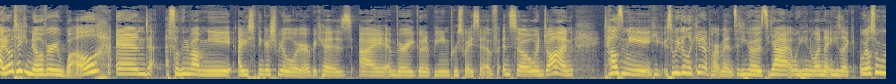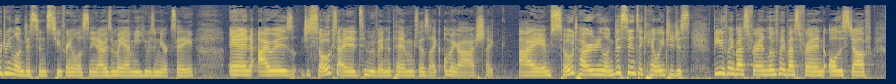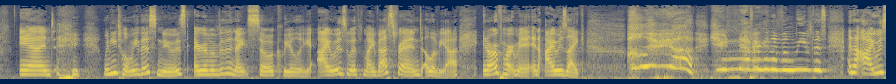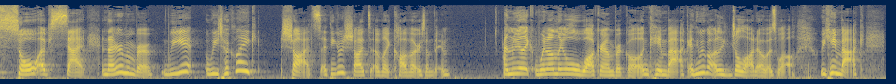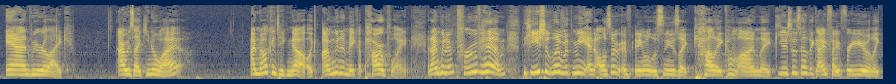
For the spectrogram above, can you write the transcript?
I don't take no very well. And something about me, I used to think I should be a lawyer because I am very good at being persuasive. And so when John tells me, he, so we've been looking at apartments and he goes, Yeah, when he, one night, he's like, We also were doing long distance too for anyone listening. I was in Miami, he was in New York City. And I was just so excited to move in with him because I was like, Oh my gosh, like, I am so tired of doing long distance. I can't wait to just be with my best friend, live with my best friend, all this stuff. And when he told me this news, I remember the night so clearly. I was with my best friend, Olivia, in our apartment, and I was like, Olivia, you're never gonna believe this. And I was so upset. And I remember we we took like shots. I think it was shots of like kava or something. And we like went on like a little walk around Brickell and came back. I think we got like gelato as well. We came back and we were like, I was like, you know what? I'm not going to take no. Like, I'm going to make a PowerPoint and I'm going to prove him that he should live with me. And also, if anyone listening is like, Callie, come on, like, you're supposed to have the guy fight for you. Like,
